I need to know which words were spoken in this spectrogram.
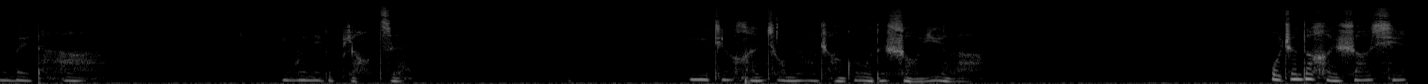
因为他，因为那个婊子，你已经很久没有尝过我的手艺了。我真的很伤心，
